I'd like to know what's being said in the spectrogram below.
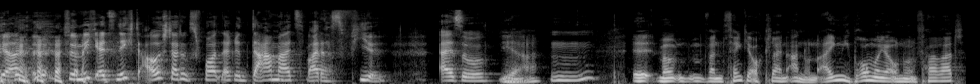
ja. Für mich als Nicht-Ausstattungssportlerin damals war das viel. Also ja. mhm. Äh, man, man fängt ja auch klein an und eigentlich braucht man ja auch nur ein Fahrrad,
